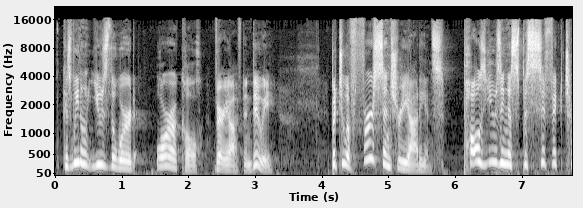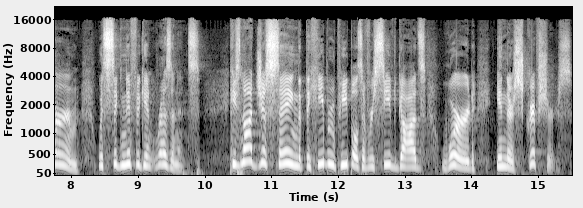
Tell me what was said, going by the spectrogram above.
because we don't use the word oracle very often, do we? But to a first century audience, Paul's using a specific term with significant resonance. He's not just saying that the Hebrew peoples have received God's word in their scriptures.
